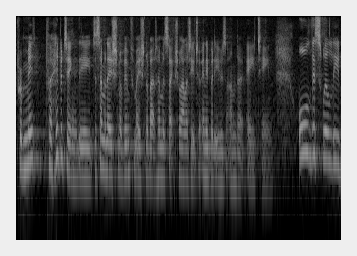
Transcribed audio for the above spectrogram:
permit, prohibiting the dissemination of information about homosexuality to anybody who's under 18. All this will lead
